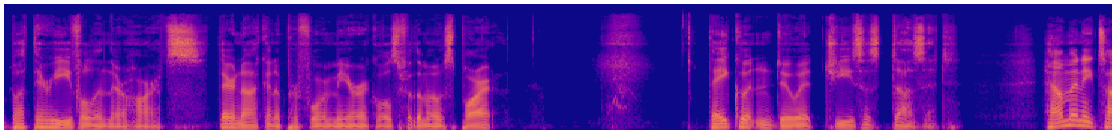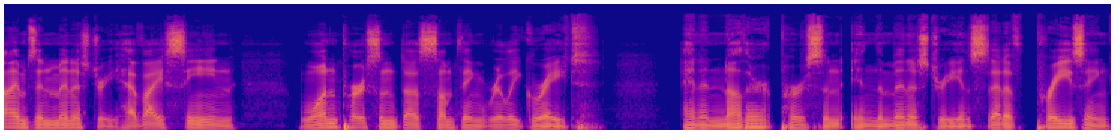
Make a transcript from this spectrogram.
but they're evil in their hearts. They're not going to perform miracles for the most part. They couldn't do it. Jesus does it. How many times in ministry have I seen one person does something really great and another person in the ministry, instead of praising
